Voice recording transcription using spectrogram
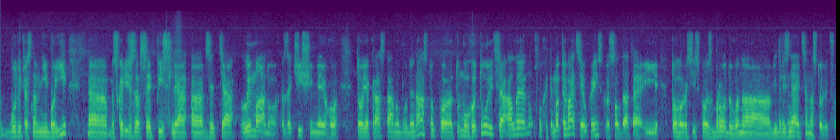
будуть основні бої. Е, скоріш за все, після е, взяття лиману, зачищення його, то якраз там і буде наступ. Тому готуються. Але ну слухайте, мотивація українського солдата і того російського зброду вона відрізняється на 100%.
